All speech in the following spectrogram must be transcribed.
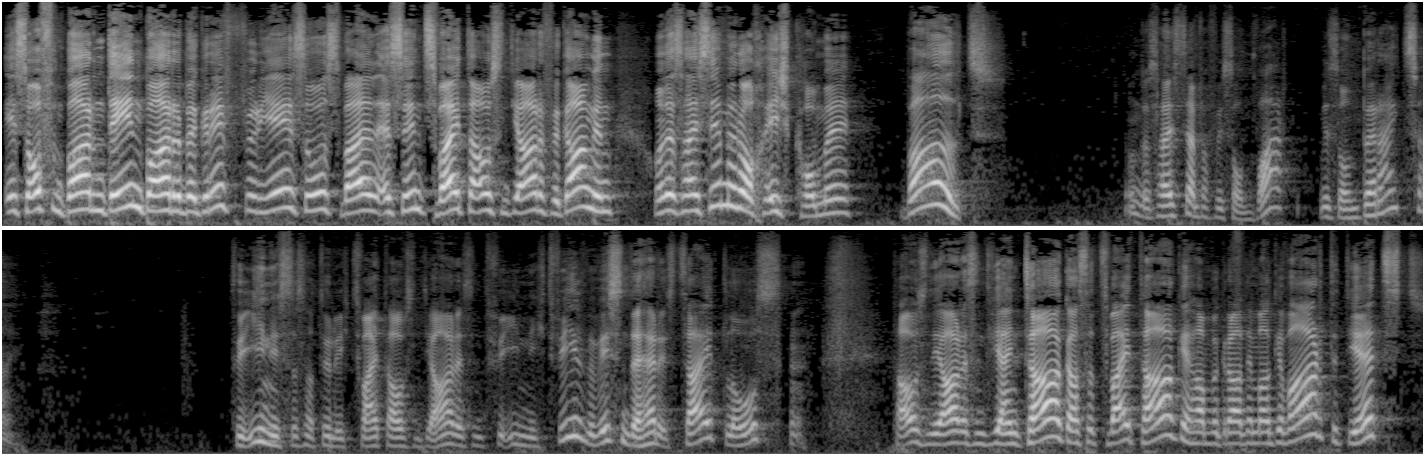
ist offenbar ein dehnbarer Begriff für Jesus, weil es sind 2000 Jahre vergangen und das heißt immer noch, ich komme bald. Und das heißt einfach, wir sollen warten, wir sollen bereit sein. Für ihn ist das natürlich 2000 Jahre, sind für ihn nicht viel. Wir wissen, der Herr ist zeitlos. 1000 Jahre sind wie ein Tag, also zwei Tage haben wir gerade mal gewartet jetzt.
